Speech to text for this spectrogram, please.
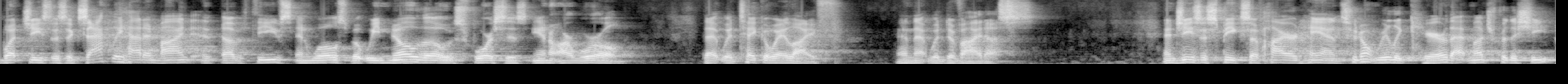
what Jesus exactly had in mind of thieves and wolves, but we know those forces in our world that would take away life and that would divide us. And Jesus speaks of hired hands who don't really care that much for the sheep.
